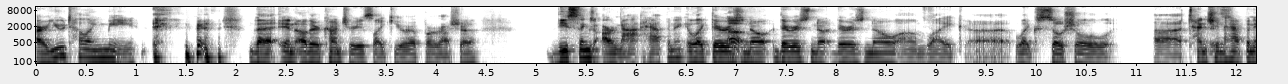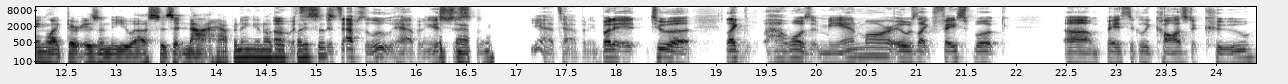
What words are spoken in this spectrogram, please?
are you telling me that in other countries like Europe or Russia, these things are not happening? Like there is Oh. no, there is no, there is no um like uh like social uh tension It's- happening like there is in the US. Is it not happening in other Oh, it's, places? it's absolutely happening. It's, It's just happening. Yeah, it's happening. But it to a like uh, what was it, Myanmar? It was like Facebook um basically caused a coup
